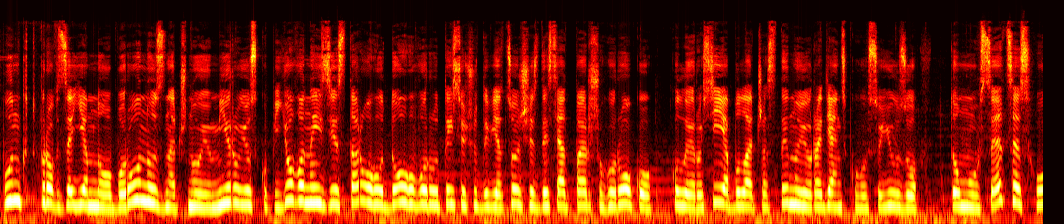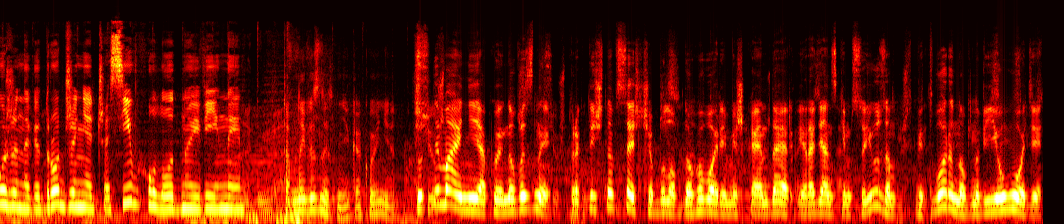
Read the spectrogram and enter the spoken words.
Пункт про взаємну оборону значною мірою скопійований зі старого договору 1961 року, коли Росія була частиною радянського союзу. Тому все це схоже на відродження часів холодної війни. Там новизны никакой нет. Тут немає ніякої новизни. Практично все, що було в договорі між КНДР і радянським союзом, відтворено в новій угоді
